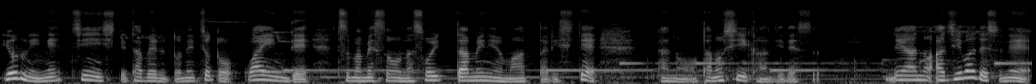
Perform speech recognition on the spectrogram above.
夜にね、チンして食べるとね、ちょっとワインでつまめそうな、そういったメニューもあったりして、あの、楽しい感じです。で、あの、味はですね、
